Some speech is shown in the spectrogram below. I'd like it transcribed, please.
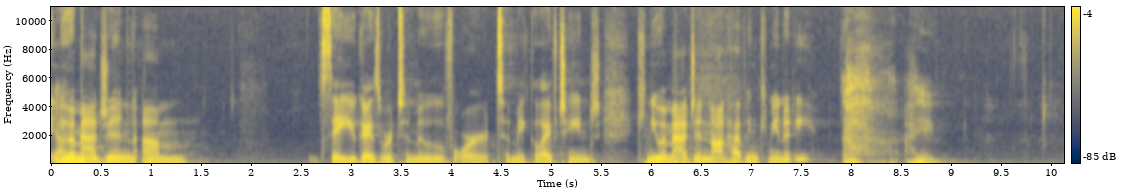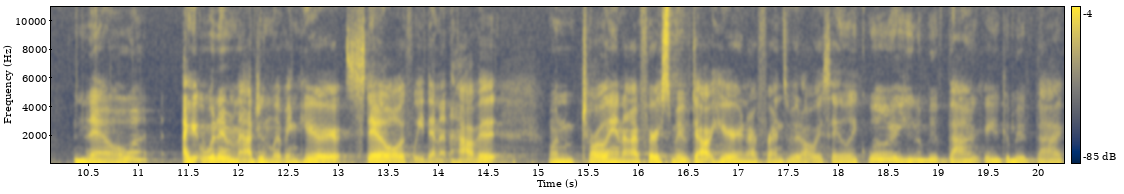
Yeah. you imagine, um, say you guys were to move or to make a life change, can you imagine not having community? I no, I wouldn't imagine living here still if we didn't have it. When Charlie and I first moved out here, and our friends would always say like, "Well, are you gonna move back? Are you gonna move back?"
